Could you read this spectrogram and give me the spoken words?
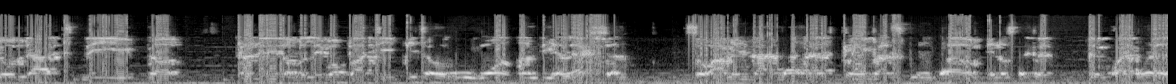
um, that the uh, candidate of the Labour Party, Peter Obi, won the election. So I mean that that, that claim has been um, you know circulating quite well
